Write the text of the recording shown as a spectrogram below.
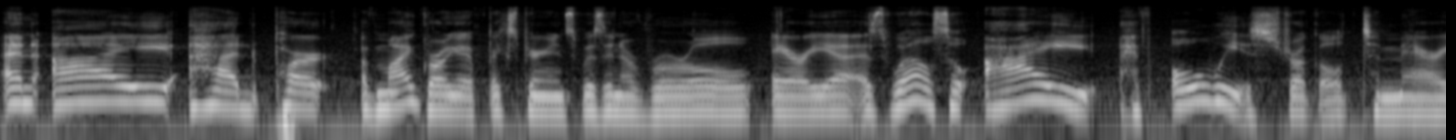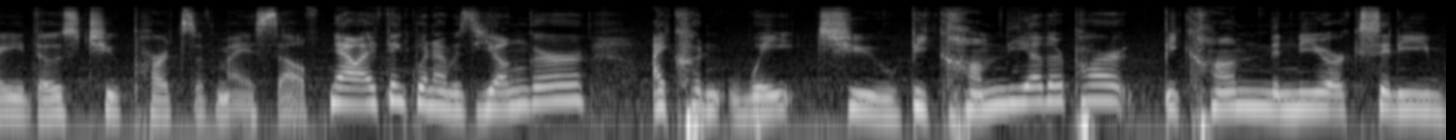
And I had part of my growing up experience was in a rural area as well. So I have always struggled to marry those two parts of myself. Now, I think when I was younger, I couldn't wait to become the other part, become the New York City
